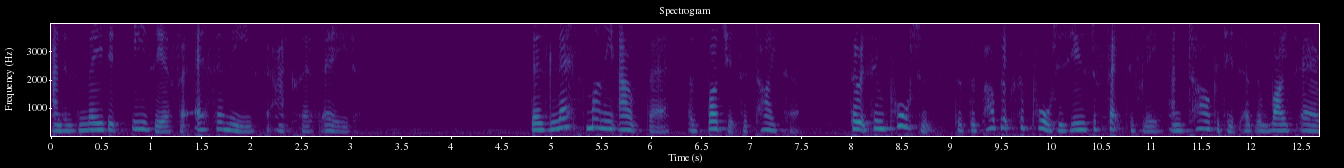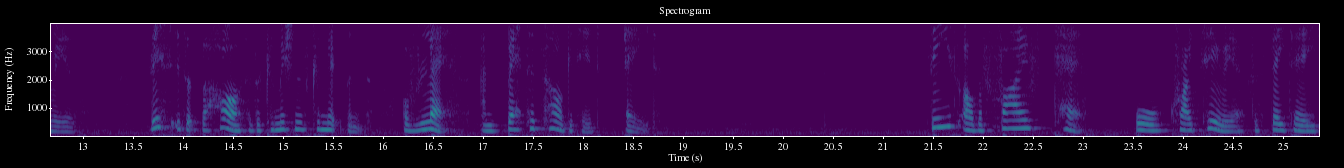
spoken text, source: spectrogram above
and has made it easier for SMEs to access aid. There's less money out there as budgets are tighter, so it's important that the public support is used effectively and targeted at the right areas. This is at the heart of the Commission's commitment of less and better targeted aid. These are the five tests or criteria for state aid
